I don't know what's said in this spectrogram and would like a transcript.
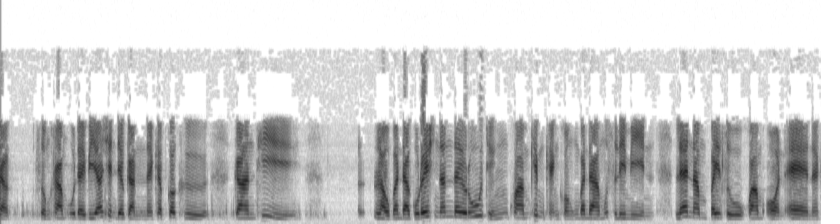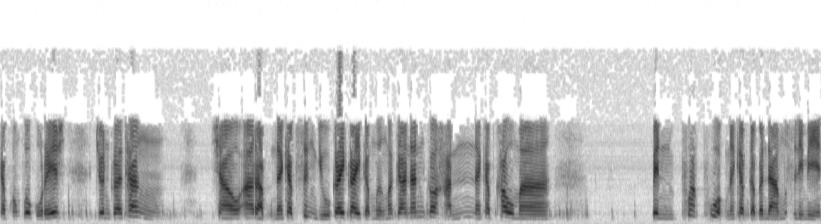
จากสงครามฮูไดบียะเช่นเดียวกันนะครับ ก็คือการที่ เหล่าบรรดากุเรชนั้นได้รู้ถึงความเข้มแข็งของบรรดามุสลิมีน และนำไปสู่ความอ่อนแอนะครับของพวกกุเรช จนกระทั่งชาวอาหรับนะครับ ซึ่งอยู่ใกล้ๆกับเมืองมักกะนั้นก็หันนะครับ เข้ามาเป็นพวกพวกนะครับ กับบรรดามุสลิมีน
